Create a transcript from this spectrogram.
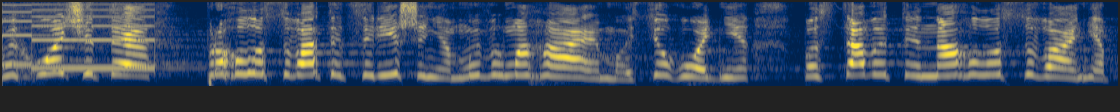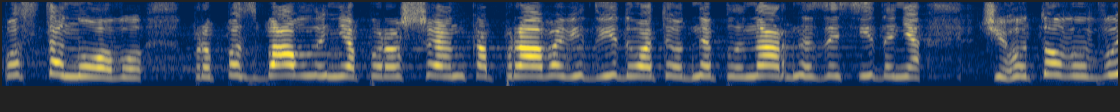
Ви хочете проголосувати це рішення? Ми вимагаємо сьогодні поставити на голосування постанову про позбавлення Порошенка права відвідувати одне пленарне засідання. Чи готові ви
